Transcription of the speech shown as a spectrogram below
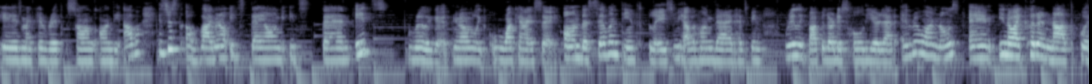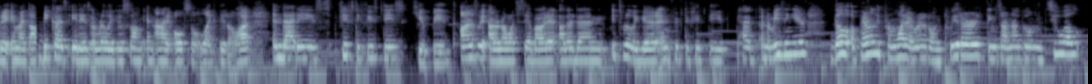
is my favorite song on the album. It's just a vibe, you know, it's Taeyong, it's Ten, it's really good, you know, like what can I say? On the 17th place, we have a song that has been really popular this whole year that everyone knows and you know I couldn't not put it in my top because it is a really good song and I also liked it a lot and that is 50/50's Cupid. Honestly I don't know what to say about it other than it's really good and 50/50 had an amazing year though apparently from what I read on Twitter things are not going too well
